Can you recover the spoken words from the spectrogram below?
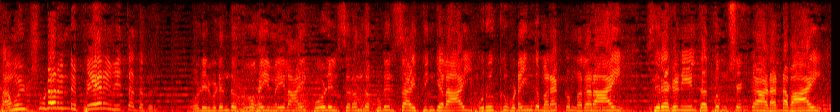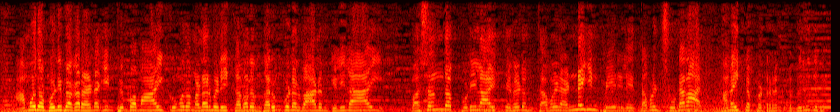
தமிழ் சுடர் என்று பெயரை வைத்த அந்த விருது. கோளில் விழுந்த தூகை மயிலாய் கோளில் சிறந்த குளிர்சாய் திங்களாய் முறுக்கு உடைந்து மணக்கும் மலராய் சிறகுனில் தத்தும் செங்காடு அன்னமாய் அமுத பொலிபகர் அழகின் பிம்பமாய் குமுத மலர்வெளி கவரும் கருங்குடல் வாடும் கிளிலாய் வசந்த புடிலாய் திகழும் தமிழ் அன்னையின் பெயரிலே தமிழ் சுடராய் அமைக்கப்பட்டிருக்கிற விருதுகள்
